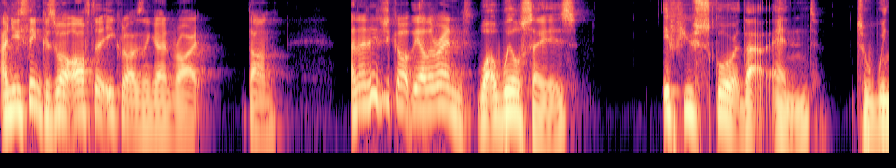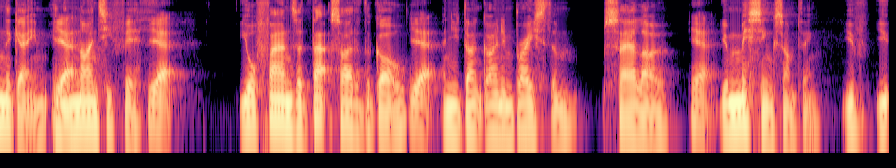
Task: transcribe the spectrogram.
And you think as well after equalising and going right, done, and then he just got up the other end. What I will say is, if you score at that end to win the game in Yeah. the 95th, Yeah, your fans are that side of the goal, yeah, and you don't go and embrace them, say hello, yeah, you're missing something. You've you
